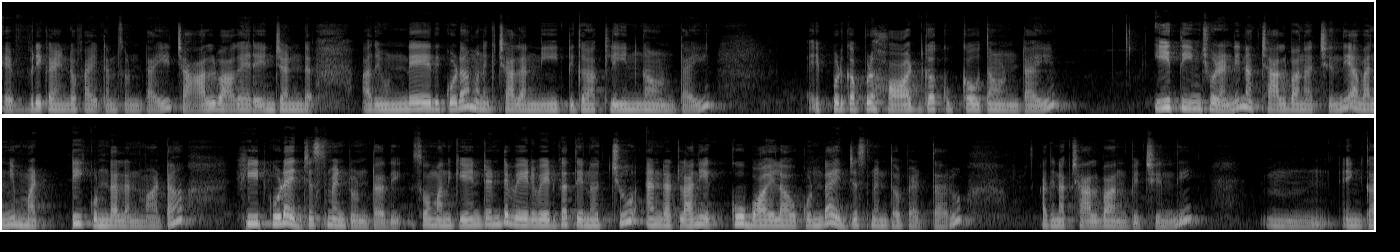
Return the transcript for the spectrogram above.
ఎవ్రీ కైండ్ ఆఫ్ ఐటమ్స్ ఉంటాయి. చాలా బాగా అరేంజ్ అండ్ అది ఉండేది కూడా మనకి చాలా నీట్గా క్లీన్గా ఉంటాయి. ఎప్పటికప్పుడు హాట్గా కుక్ అవుతూ ఉంటాయి. ఈ థీమ్ చూడండి. నాకు చాలా బాగా నచ్చింది. అవన్నీ మట్టి కుండలు అనమాట హీట్ కూడా అడ్జస్ట్మెంట్ ఉంటుంది. సో మనకి ఏంటంటే వేడివేడిగా తినొచ్చు అండ్ అట్లా అని ఎక్కువ బాయిల్ అవ్వకుండా అడ్జస్ట్మెంట్తో పెడతారు. అది నాకు చాలా బాగా అనిపించింది. ఇంకా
